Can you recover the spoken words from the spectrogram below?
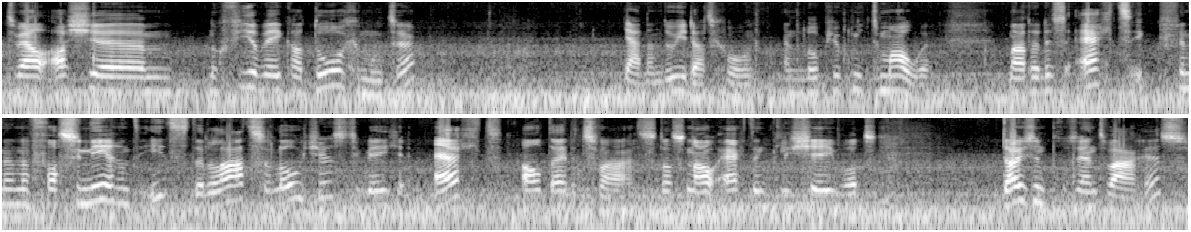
Terwijl als je um, nog vier weken had doorgemoeten, ja, dan doe je dat gewoon. En dan loop je ook niet te mouwen. Maar dat is echt, ik vind het een fascinerend iets. De laatste loodjes, die wegen echt altijd het zwaarst. Dat is nou echt een cliché wat duizend procent waar is.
